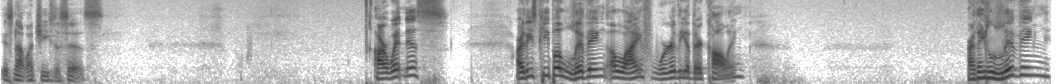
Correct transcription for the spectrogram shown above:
is not what Jesus is. Our witness are these people living a life worthy of their calling? Are they living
